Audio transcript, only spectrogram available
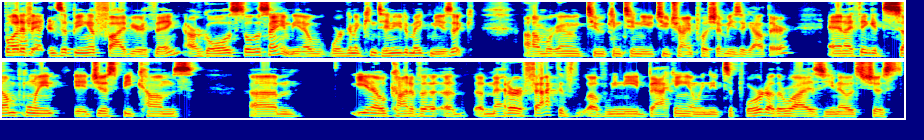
but yeah. if it ends up being a five year thing, our goal is still the same. You know, we're going to continue to make music. Um, we're going to continue to try and push that music out there. And I think at some point it just becomes, um, you know, kind of a, a, a, matter of fact of, of we need backing and we need support. Otherwise, you know, it's just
